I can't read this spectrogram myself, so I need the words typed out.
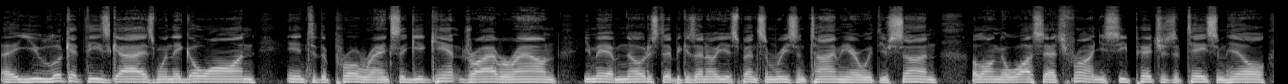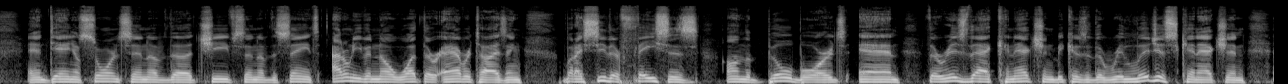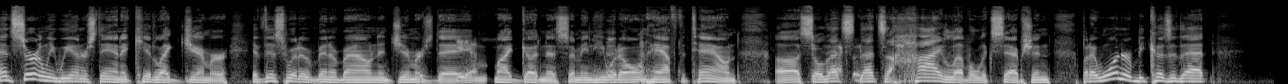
uh, you look at these guys when they go on into the pro ranks. Like you can't drive around. You may have noticed it because I know you spent some recent time here with your son along the Wasatch Front. You see pictures of Taysom Hill and Daniel Sorensen of the Chiefs and of the Saints. I don't even know what they're advertising, but I see their faces on the billboards, and there is that connection because of the religious connection. And certainly, we understand a kid like Jimmer. If this would have been around in Jimmer's day, yeah. my goodness, I mean, he would own half the town. Uh, so exactly. that's that's a high level exception. But I wonder because of that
